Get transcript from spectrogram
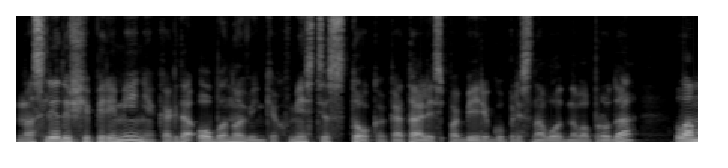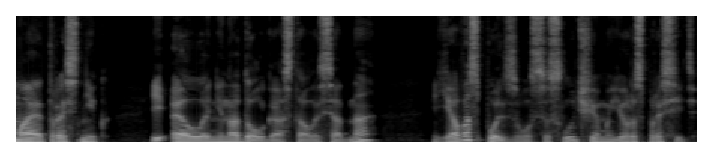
На следующей перемене, когда оба новеньких вместе с Тока катались по берегу пресноводного пруда, ломая тростник, и Элла ненадолго осталась одна, я воспользовался случаем ее расспросить.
